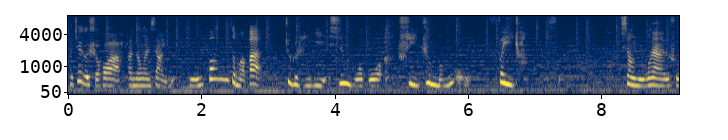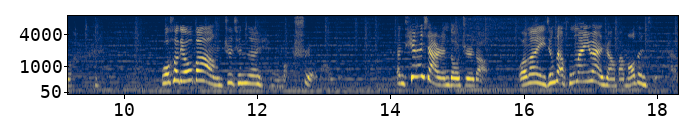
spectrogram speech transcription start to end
那这个时候啊，范增问项羽：“刘邦怎么办？”这个人野心勃勃，是一只猛虎，非常危险。项羽无奈地说：“我和刘邦之前的往事有矛盾，但天下人都知道，我们已经在鸿门宴上把矛盾解开了。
